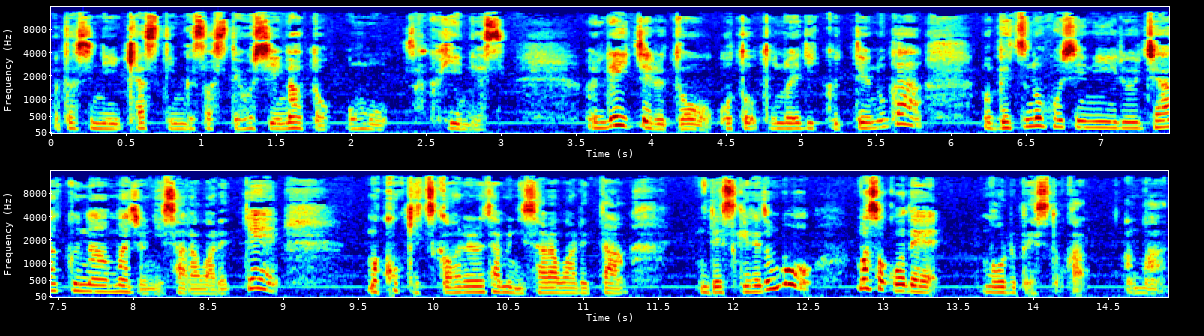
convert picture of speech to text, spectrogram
私にキャスティングさせてほしいなと思う作品です。レイチェルと弟のエリックっていうのが、別の星にいる邪悪な魔女にさらわれて、まあ、古希使われるためにさらわれたんですけれども、まあ、そこで、モルペスとか、まあ、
